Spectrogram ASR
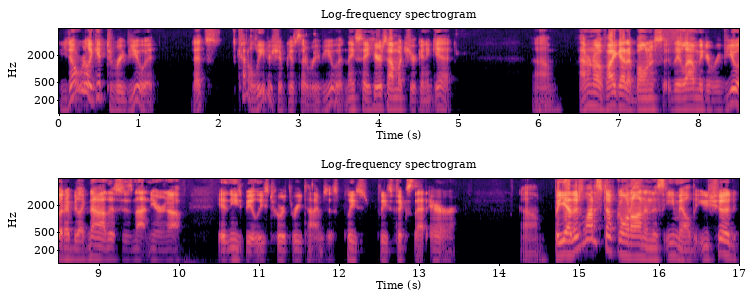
you don't really get to review it. That's kind of leadership gets to review it, and they say, "Here's how much you're going to get." Um, I don't know if I got a bonus. They allow me to review it. I'd be like, "Nah, this is not near enough. It needs to be at least two or three times this. Please, please fix that error." Um, but yeah, there's a lot of stuff going on in this email that you should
